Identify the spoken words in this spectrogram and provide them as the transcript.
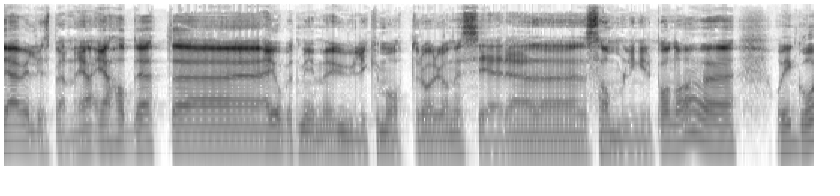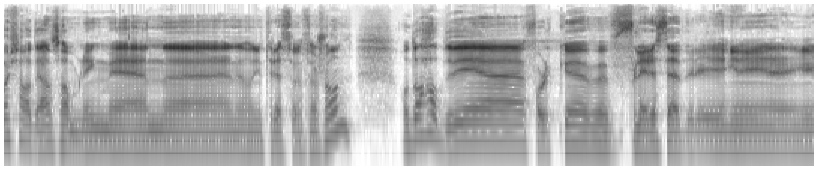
det er veldig spennende. Jeg, jeg, hadde et, eh, jeg jobbet mye med ulike måter å organisere eh, samlinger på nå. eh, Og i går så hadde jeg en samling med en, en interesseorganisasjon. Og da hadde vi folk flere steder i, i,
